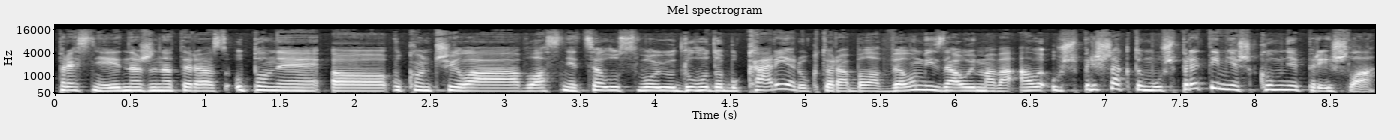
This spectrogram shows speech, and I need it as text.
presne jedna žena teraz úplne o, ukončila vlastne celú svoju dlhodobú kariéru, ktorá bola veľmi zaujímavá, ale už prišla k tomu, už predtým, než ku mne prišla,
